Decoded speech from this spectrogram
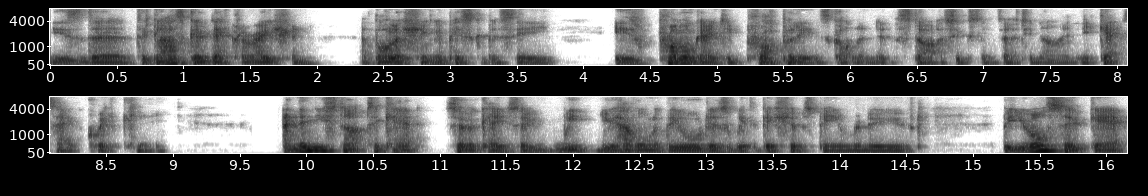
is the, the Glasgow Declaration abolishing episcopacy is promulgated properly in Scotland at the start of 1639. and It gets out quickly. And then you start to get so okay, so we you have all of the orders with the bishops being removed, but you also get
